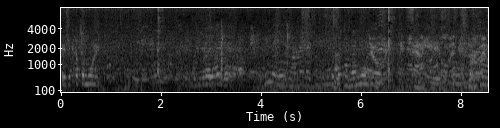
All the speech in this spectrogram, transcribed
There's a couple more.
